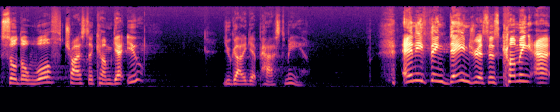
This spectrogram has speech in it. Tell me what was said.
So the wolf tries to come get you, you got to get past me. Anything dangerous is coming at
